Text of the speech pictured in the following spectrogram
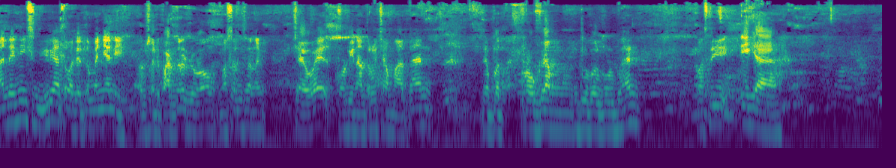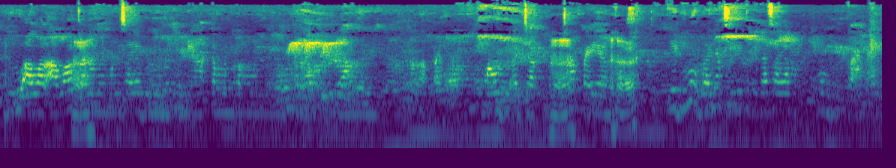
anda ini sendiri atau ada temannya nih harus ada partner dong masa di sana cewek koordinator kecamatan dapat program global perubahan pasti iya dulu awal-awal Nah. karena memang saya belum punya teman-teman yang apa ya mau diajak Nah. capek ya. Nah. ya dulu banyak sih ketika saya membuka MRI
